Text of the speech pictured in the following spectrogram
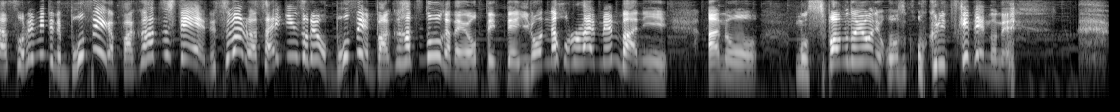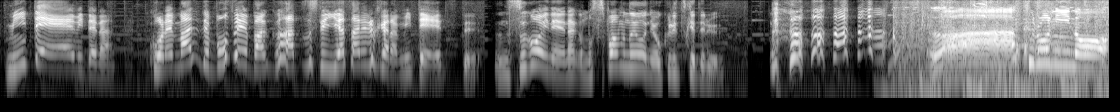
ルはそれ見てね母性が爆発してでスバルは最近それを母性爆発動画だよって言っていろんなホロライブメンバーにあのもうスパムのように送りつけてんのね。見てみたいな。これマジで母性爆発して癒されるから見てっつって。すごいね。なんかもうスパムのように送りつけてる。うわー。クロニーの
